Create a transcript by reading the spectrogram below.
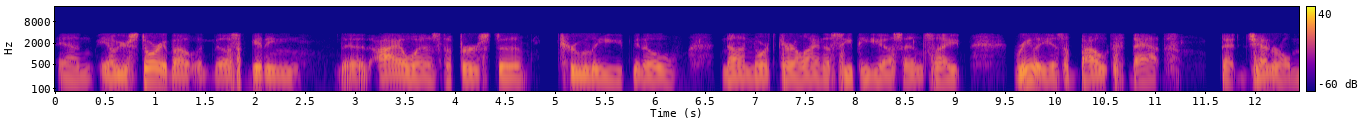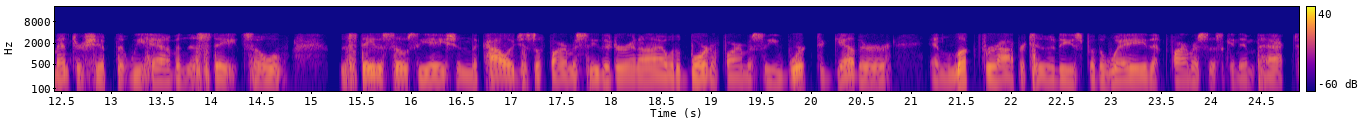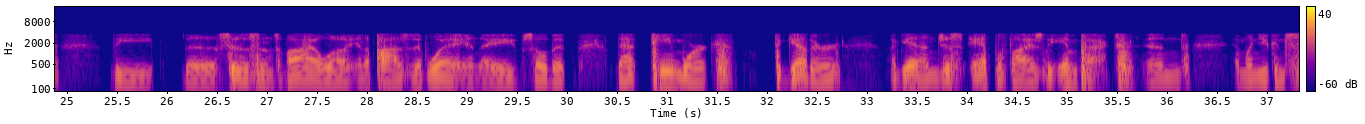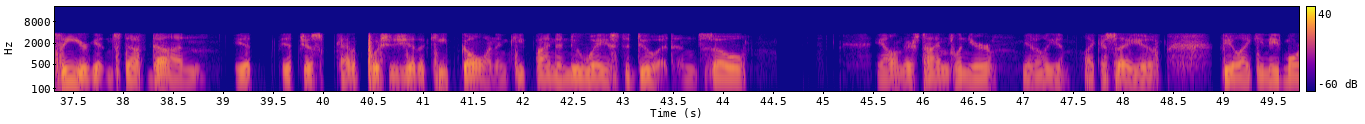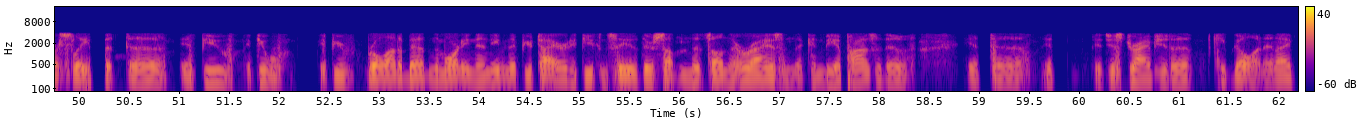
And you know your story about us getting the Iowa as the first uh, truly you know non North Carolina CPESN site really is about that that general mentorship that we have in this state. So the state association, the colleges of pharmacy that are in Iowa, the board of pharmacy work together and look for opportunities for the way that pharmacists can impact the the citizens of Iowa in a positive way, and they so that that teamwork together again just amplifies the impact. And and when you can see you're getting stuff done it it just kind of pushes you to keep going and keep finding new ways to do it. And so you know there's times when you're you know you like i say you feel like you need more sleep but uh if you if you if you roll out of bed in the morning and even if you're tired, if you can see that there's something that's on the horizon that can be a positive, it uh, it it just drives you to keep going. And I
